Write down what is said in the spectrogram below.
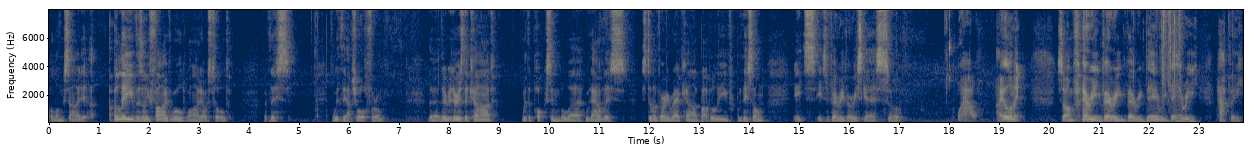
alongside it. I believe there's only five worldwide. I was told of this with the actual offer on. Uh, there, there is the card with the POC symbol there. Without this, still a very rare card, but I believe with this on, it's it's very very scarce. So, wow, I own it. So I'm very very very very very happy.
